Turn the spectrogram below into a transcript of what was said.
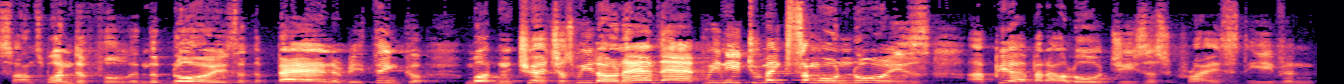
Sounds wonderful, and the noise and the band, and we think of modern churches, we don't have that. We need to make some more noise up here. But our Lord Jesus Christ even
